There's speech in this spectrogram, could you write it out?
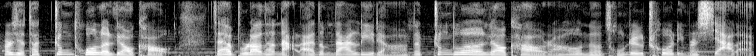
而且他挣脱了镣铐，咱也不知道他哪来这么大力量啊！他挣脱了镣铐，然后呢，从这个车里面下来，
